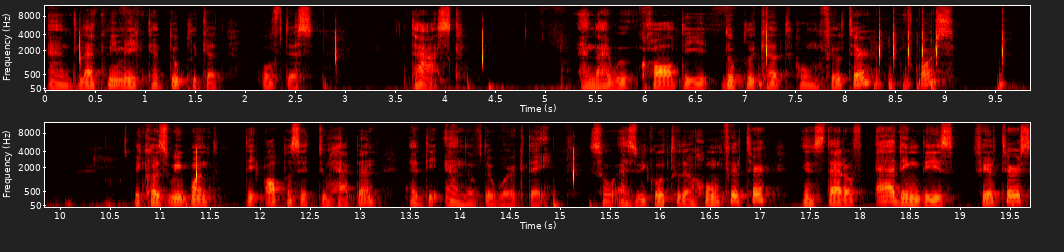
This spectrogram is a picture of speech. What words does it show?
and let me make a duplicate of this task. And I will call the duplicate home filter, of course, because we want the opposite to happen at the end of the workday. So as we go to the home filter, instead of adding these filters,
